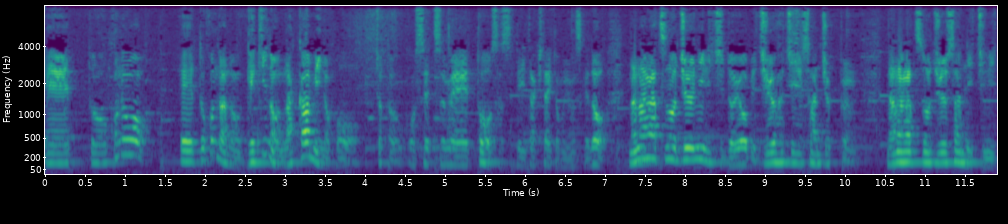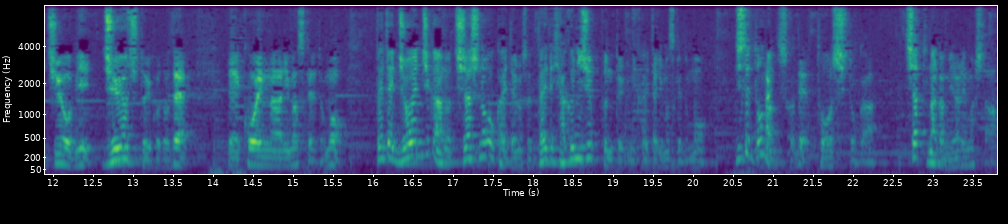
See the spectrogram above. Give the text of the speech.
えーっとこの、えーっと今度あの劇の中身の方ちょっとご説明等させていただきたいと思いますけど7月の12日土曜日18時30分7月の13日日曜日14時ということで、えー公演がありますけれども大体上演時間のチラシの方書いてありますけど大体120分というふうに書いてありますけども実際どうなんですかね、投資とか。ちらっとなんか見られました？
